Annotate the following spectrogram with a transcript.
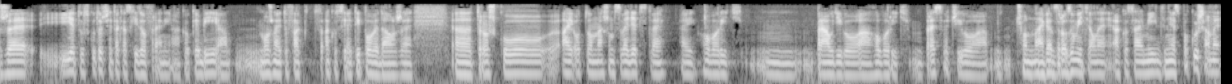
že je tu skutočne taká schizofrénia ako keby a možno je to fakt, ako si aj ty povedal, že eh, trošku aj o tom našom svedectve hej, hovoriť mm, pravdivo a hovoriť presvedčivo a čo najviac zrozumiteľné, ako sa aj my dnes pokúšame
